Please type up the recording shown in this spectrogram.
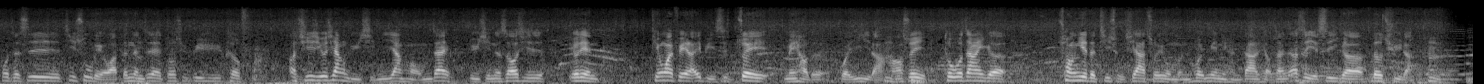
或者是技术流啊等等这些都是必须克服啊。其实就像旅行一样哈，我们在旅行的时候其实有点天外飞来一笔是最美好的回忆啦。好，所以透过这样一个创业的基础下，所以我们会面临很大的挑战，但是也是一个乐趣啦。嗯。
